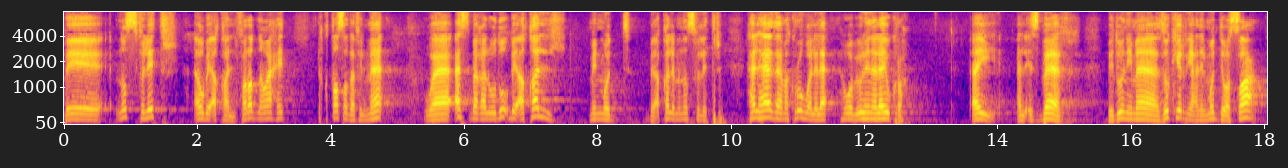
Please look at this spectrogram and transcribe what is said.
بنصف لتر أو بأقل. فرضنا واحد اقتصد في الماء وأسبغ الوضوء بأقل من مد بأقل من نصف لتر. هل هذا مكروه ولا لا؟ هو بيقول هنا لا يكره. أي الإسباغ بدون ما ذكر يعني المد والصاع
